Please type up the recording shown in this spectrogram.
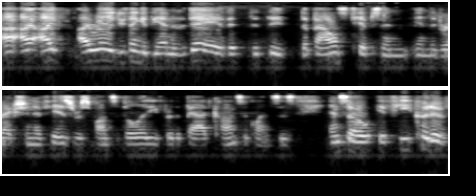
I I I really do think at the end of the day that, that the the balance tips in in the direction of his responsibility for the bad consequences. And so if he could have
